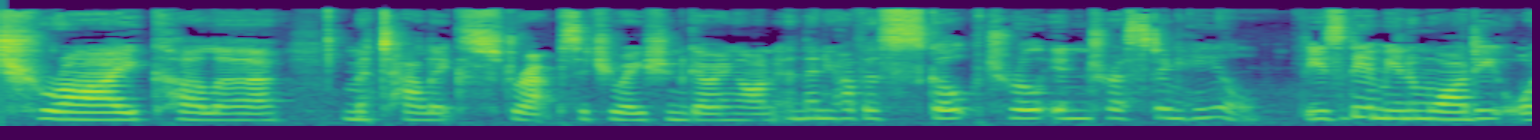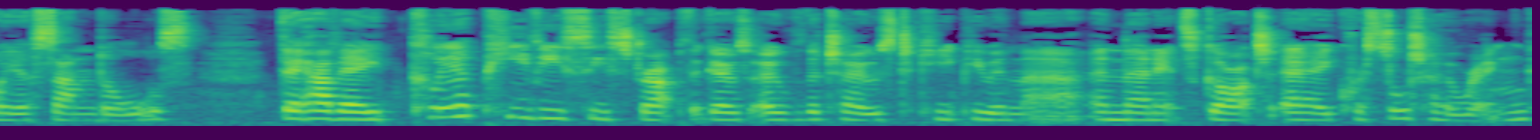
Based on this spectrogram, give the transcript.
tri-colour metallic strap situation going on and then you have a sculptural interesting heel. These are the Amina Muaddi Oya sandals. They have a clear PVC strap that goes over the toes to keep you in there and then it's got a crystal toe ring.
